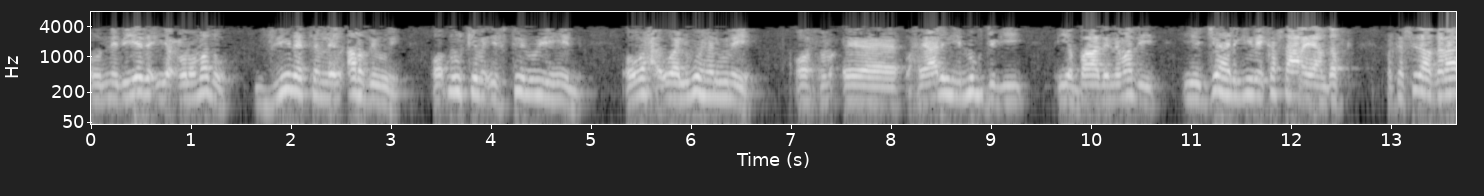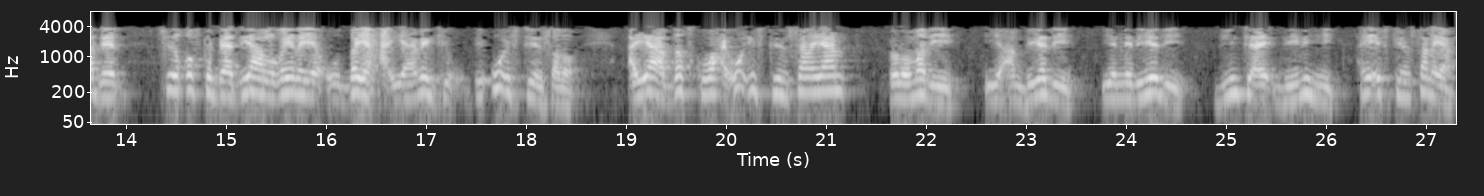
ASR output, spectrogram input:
Oo nebiyada iyo culummadu ziinatan lilardi wey oo dhulkiiba iftiin u yihiin oo wa waa lagu hanuunaya oo waxyaalihii mugdigii iyo baadinimadii iyo jahligii bay ka saarayaan dadka. Marka sidaa daraaddeed sida qofka baadiyaha lugeynaya uu dayaxa iyo habeenkii u iftiinsado ayaa dadku waxay u iftiinsanayaan culummadii iyo ambiyadii iyo nebiyadii diinti ay diinihii ayay iftiinsanayaan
